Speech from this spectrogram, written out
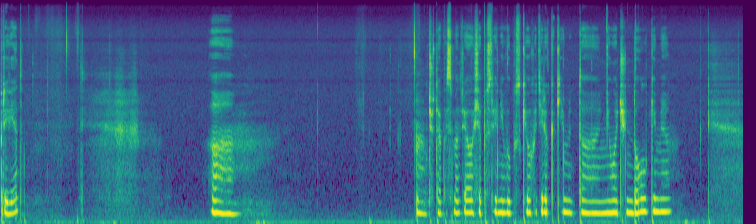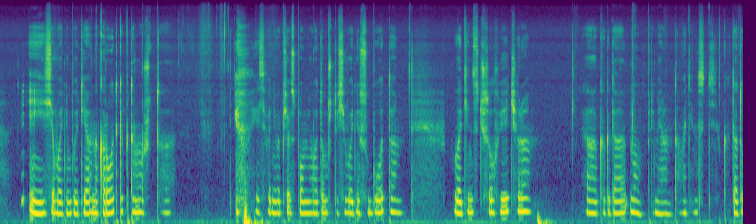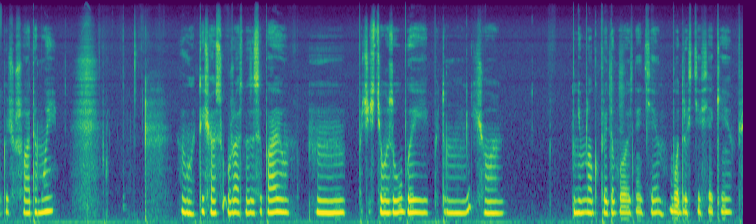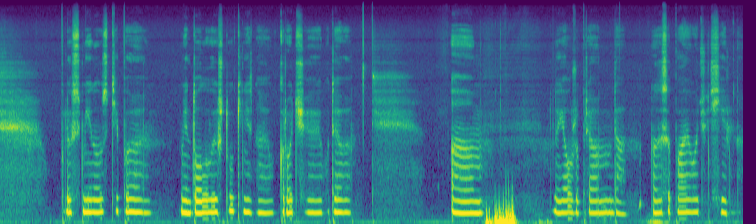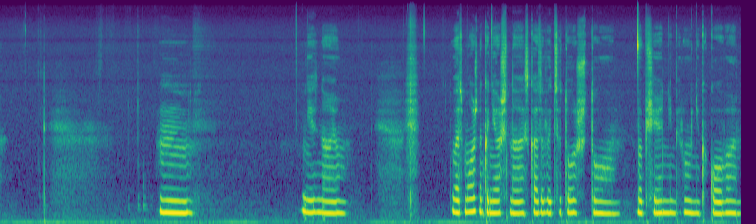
Привет. А... Что-то я посмотрела все последние выпуски, выходили какими-то не очень долгими. И сегодня будет явно короткий, потому что я сегодня вообще вспомнила о том, что сегодня суббота в 11 часов вечера, а, когда, ну, примерно там в 11, когда только еще шла домой. Вот, и сейчас ужасно засыпаю почистила зубы, и поэтому еще немного придало, знаете, бодрости всякие плюс-минус, типа ментоловые штуки, не знаю, короче, вот это. Um, но я уже прям, да, засыпаю очень сильно. Не знаю. Возможно, конечно, сказывается то, что вообще не беру никакого,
